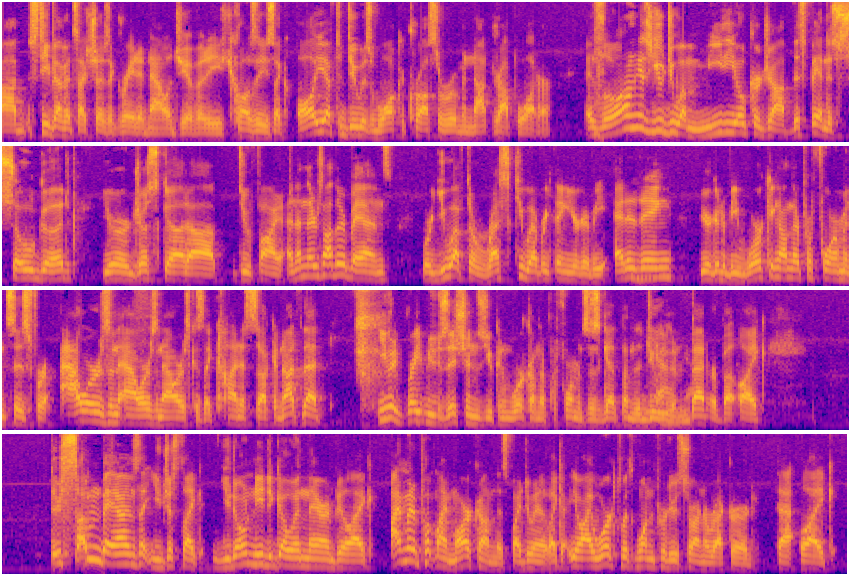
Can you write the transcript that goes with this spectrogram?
Um, Steve Evetts actually has a great analogy of it. He calls it, he's like, all you have to do is walk across a room and not drop water. As long as you do a mediocre job, this band is so good, you're just gonna do fine. And then there's other bands where you have to rescue everything. You're going to be editing. You're going to be working on their performances for hours and hours and hours because they kind of suck. And not that even great musicians, you can work on their performances, get them to do yeah, even yeah. better. But like, there's some bands that you just like, you don't need to go in there and be like, I'm going to put my mark on this by doing it. Like, you know, I worked with one producer on a record that like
